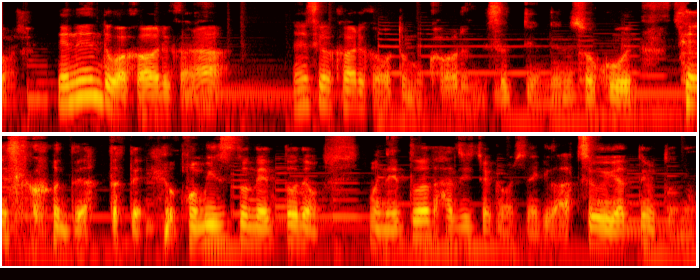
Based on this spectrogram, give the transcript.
うかもしれないで、粘度が変わるから、年性が変わるから音も変わるんですっていうんでね、そこを 先生こうやってって、お水と熱湯でも、まあ、熱湯だと弾いちゃうかもしれないけど、熱いやってみるとね、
